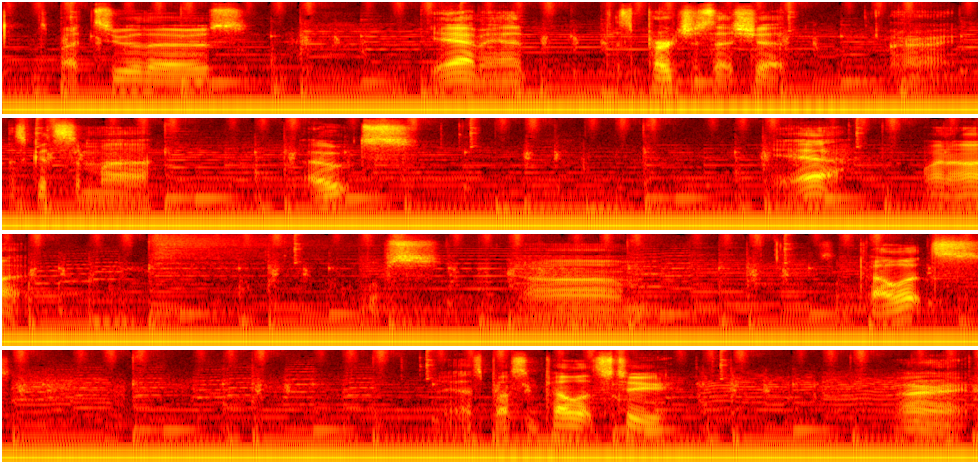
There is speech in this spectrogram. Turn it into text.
Let's buy two of those. Yeah, man. Let's purchase that shit. Alright, let's get some uh, oats. Yeah, why not? Whoops. Um, some pellets. Yeah, let's buy some pellets too. Alright.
